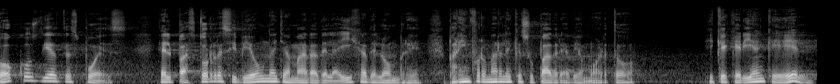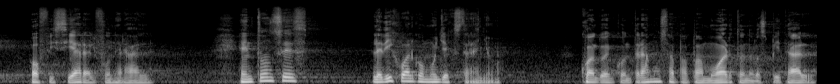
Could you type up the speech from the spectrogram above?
Pocos días después, el pastor recibió una llamada de la hija del hombre para informarle que su padre había muerto y que querían que él oficiara el funeral. Entonces le dijo algo muy extraño. Cuando encontramos a papá muerto en el hospital,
